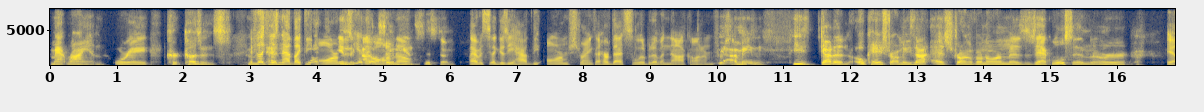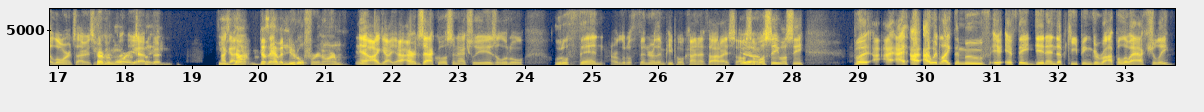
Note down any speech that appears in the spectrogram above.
Matt Ryan or a Kirk Cousins. I feel like he doesn't have like the arm. Does he have the arm though? System. I haven't seen like does he have the arm strength? I heard that's a little bit of a knock on him. For Yeah, I mean, he's got an okay strong. I mean, he's not as strong of an arm as Zach Wilson or yeah, Lawrence, obviously. Trevor Lawrence, yeah, but, but he, he's not. He doesn't have a noodle for an arm. yeah, I got you. I heard Zach Wilson actually is a little, little thin or a little thinner than people kind of thought I saw. So we'll see, we'll see. But I, I, I- I would like the move if, if they did end up keeping Garoppolo actually,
